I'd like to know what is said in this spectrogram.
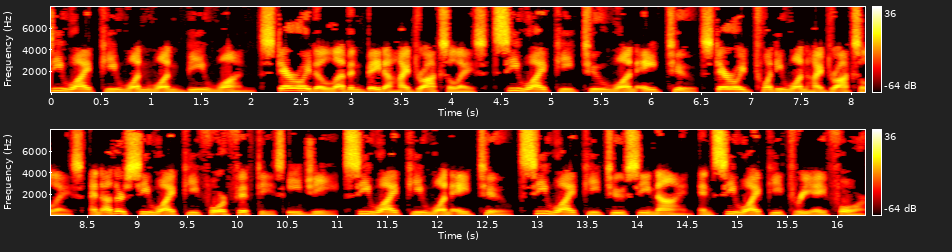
CYP11B1, steroid 11-beta-hydroxylase, CYP21A2, steroid 21 hydroxylase, and other CYP450s e.g. CYP1A2, CYP2C9, and CYP3A4.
